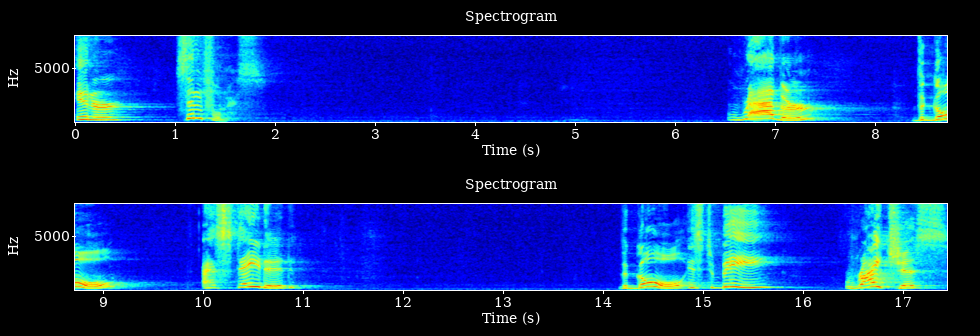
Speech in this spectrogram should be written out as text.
inner sinfulness. Rather, the goal as stated, the goal is to be righteous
